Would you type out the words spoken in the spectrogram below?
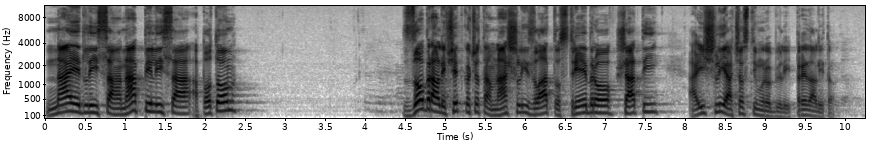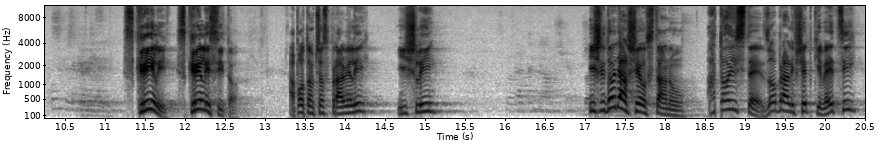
Najedli sa, napili sa a potom zobrali všetko, čo tam našli, zlato, striebro, šaty a išli a čo s tým urobili? Predali to. Skryli, skryli si to. A potom čo spravili? Išli, išli do ďalšieho stanu. A to isté, zobrali všetky veci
